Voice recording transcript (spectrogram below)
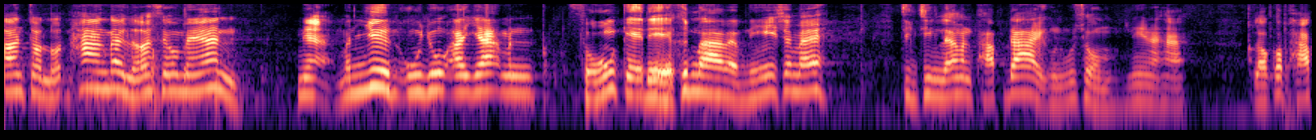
ลานจอดรถห้างได้เหรอเซลแมนเนี่ยมันยื่นอูยุอายะมันสูงเกเดขึ้นมาแบบนี้ใช่ไหม จริง ๆ แล้วมันพับได้คุณผู้ชมนี่นะฮะเราก็พับ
